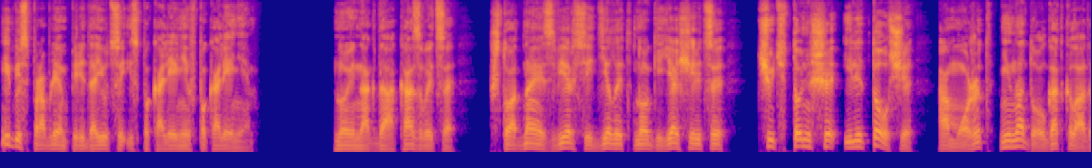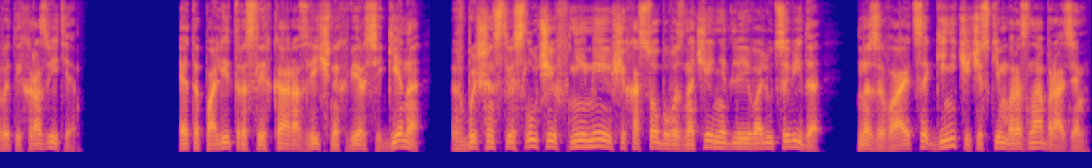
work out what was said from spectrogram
и без проблем передаются из поколения в поколение. Но иногда оказывается, что одна из версий делает ноги ящерицы чуть тоньше или толще, а может, ненадолго откладывает их развитие. Эта палитра слегка различных версий гена, в большинстве случаев не имеющих особого значения для эволюции вида, называется генетическим разнообразием.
